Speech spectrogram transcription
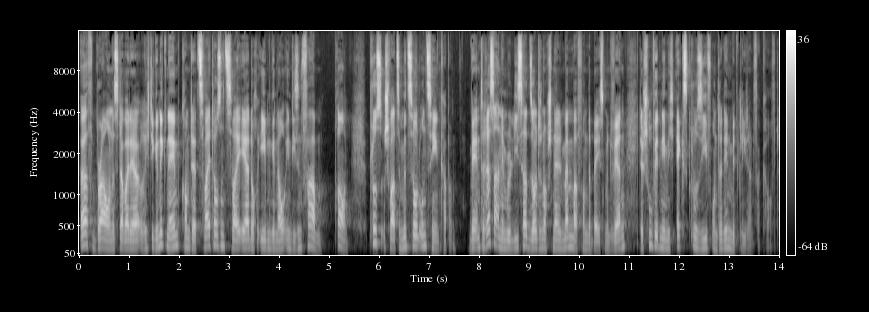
Earth Brown ist dabei der richtige Nickname, kommt der 2002 eher doch eben genau in diesen Farben. Braun. Plus schwarze Midsole und Zehenkappe. Wer Interesse an dem Release hat, sollte noch schnell Member von The Basement werden. Der Schuh wird nämlich exklusiv unter den Mitgliedern verkauft.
